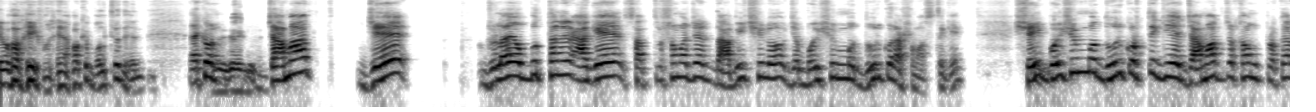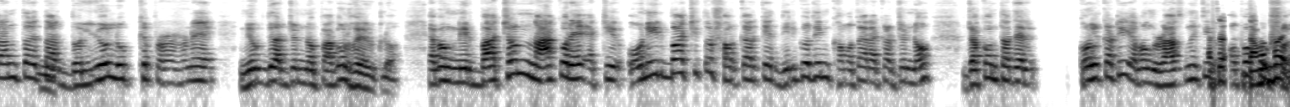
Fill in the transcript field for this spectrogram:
যেভাবেই বলেন আমাকে বলতে দেন। এখন জামাত যে জুলাই অভ্যুত্থানের আগে ছাত্র সমাজের দাবি ছিল যে বৈষম্য দূর করা সমাজ থেকে সেই বৈষম্য দূর করতে গিয়ে জামাত যখন প্রকারান্তরে তার দলীয় লোককে প্রশাসনে নিয়োগ দেওয়ার জন্য পাগল হয়ে উঠল এবং নির্বাচন না করে একটি অনির্বাচিত সরকারকে দীর্ঘদিন ক্ষমতায় রাখার জন্য যখন তাদের কলকাঠি এবং রাজনীতির আচ্ছা, অপকৌশল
